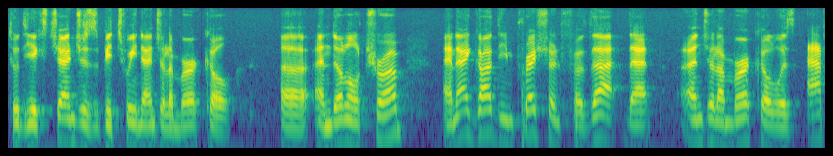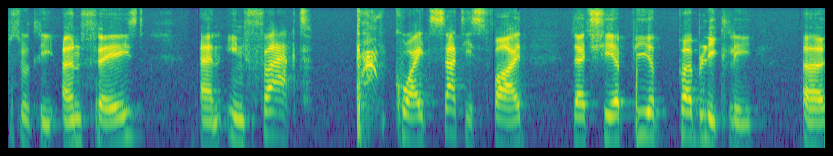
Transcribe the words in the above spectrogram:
to the exchanges between Angela Merkel uh, and Donald Trump, and I got the impression for that that Angela Merkel was absolutely unfazed and, in fact, quite satisfied that she appeared publicly uh,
